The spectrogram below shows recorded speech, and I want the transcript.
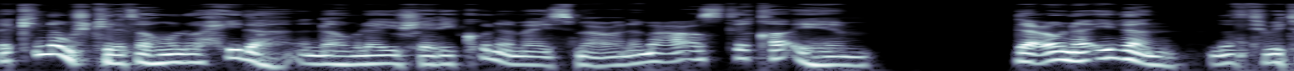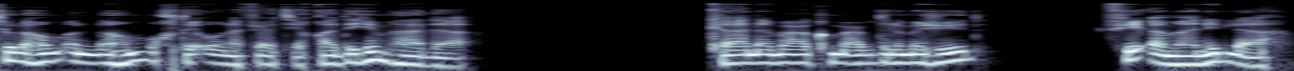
لكن مشكلتهم الوحيدة أنهم لا يشاركون ما يسمعون مع أصدقائهم. دعونا إذا نثبت لهم أنهم مخطئون في اعتقادهم هذا. كان معكم عبد المجيد في أمان الله.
